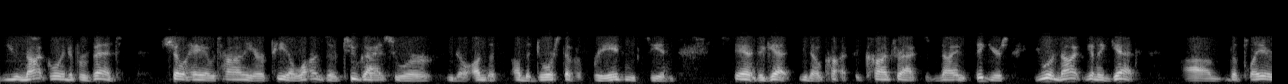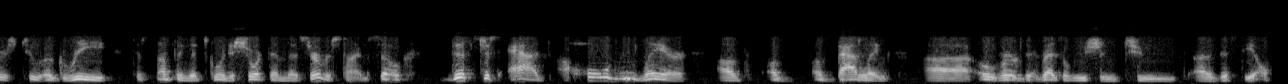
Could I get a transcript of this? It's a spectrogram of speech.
you're not going to prevent Shohei Ohtani or Pete Alonso, two guys who are you know on the on the doorstep of free agency and stand to get you know co- contracts of nine figures. You are not going to get um, the players to agree to something that's going to short them the service time. So this just adds a whole new layer of of, of battling uh, over the resolution to uh, this deal.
